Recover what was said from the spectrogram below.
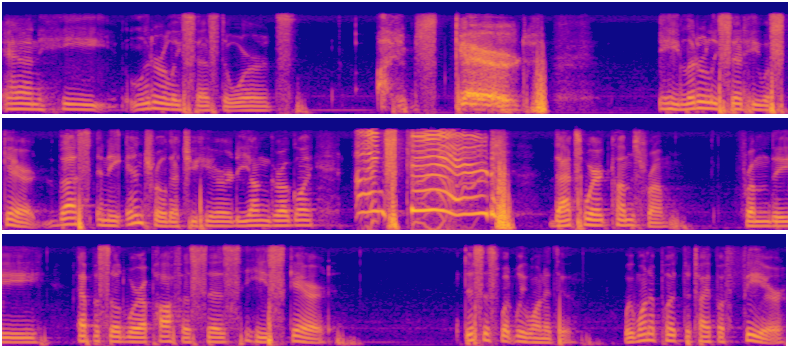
and he literally says the words, "I'm scared." He literally said he was scared. Thus, in the intro that you hear, the young girl going, "I'm scared." That's where it comes from from the episode where Apophis says he's scared. This is what we want to do. We want to put the type of fear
